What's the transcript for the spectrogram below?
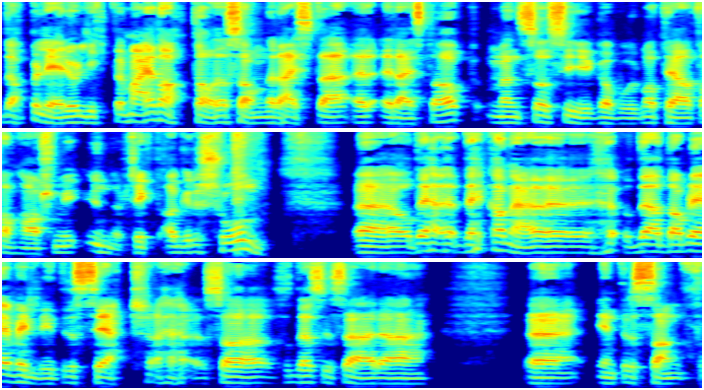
Det appellerer jo litt til meg, da. Ta deg sammen reis deg, reis deg opp. Men så sier Gabor Maté at han har så mye undertrykt aggresjon Uh, og det, det, kan jeg det, Da blir jeg veldig interessert. Uh, så, så, det syns jeg er uh, interessant.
